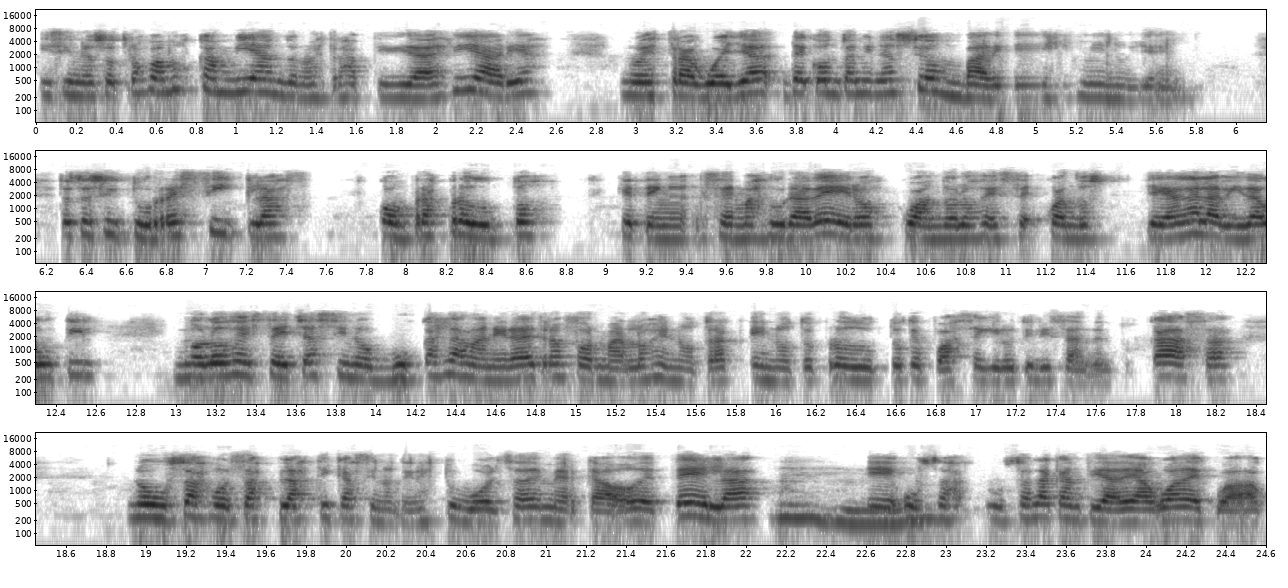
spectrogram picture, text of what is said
Y si nosotros vamos cambiando nuestras actividades diarias, nuestra huella de contaminación va disminuyendo. Entonces, si tú reciclas, compras productos que tengan, sean más duraderos, cuando, los cuando llegan a la vida útil, no los desechas, sino buscas la manera de transformarlos en, otra, en otro producto que puedas seguir utilizando en tu casa. No usas bolsas plásticas si no tienes tu bolsa de mercado de tela, eh, usas, usas la cantidad de agua adecuada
